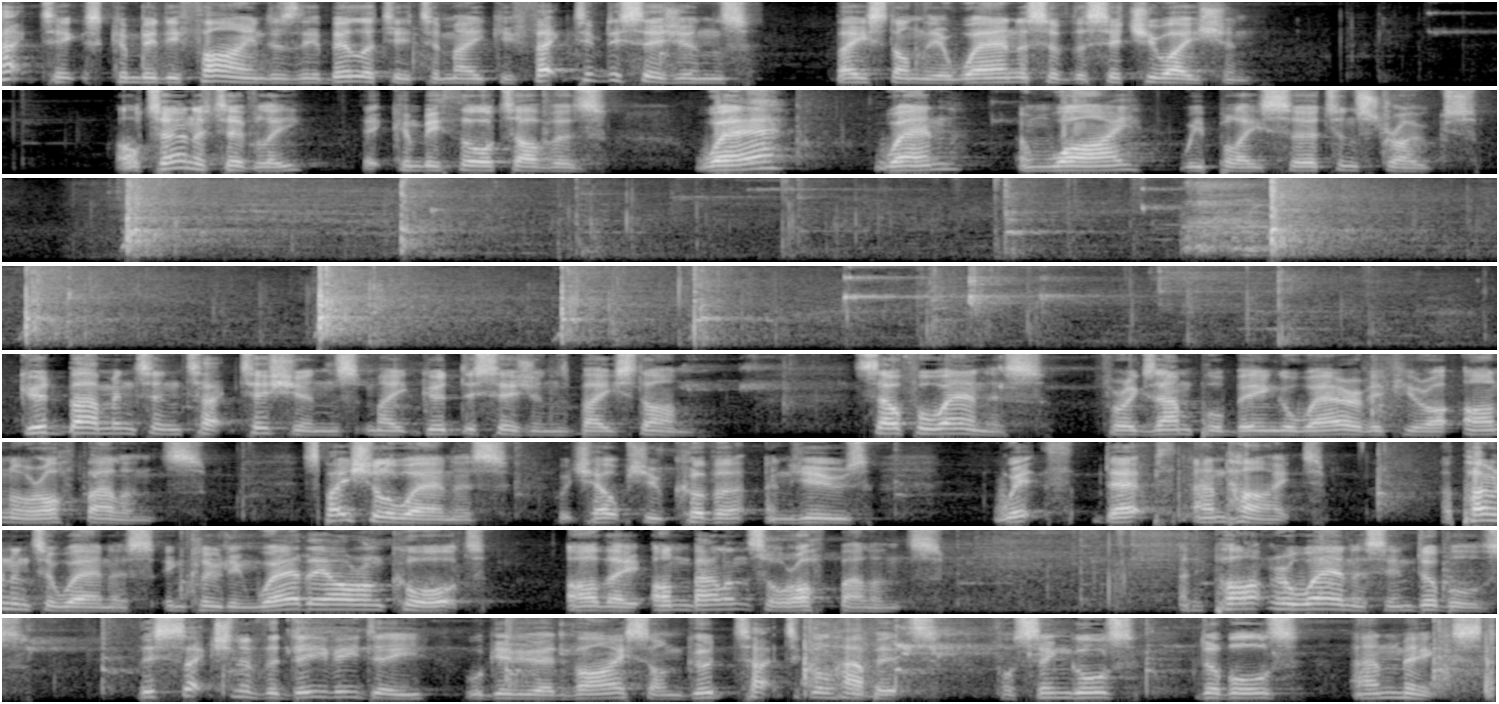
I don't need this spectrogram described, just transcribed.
Tactics can be defined as the ability to make effective decisions based on the awareness of the situation. Alternatively, it can be thought of as where, when, and why we play certain strokes. Good badminton tacticians make good decisions based on self awareness, for example, being aware of if you're on or off balance, spatial awareness, which helps you cover and use width, depth, and height, opponent awareness, including where they are on court, are they on balance or off balance, and partner awareness in doubles. This section of the DVD will give you advice on good tactical habits for singles, doubles, and mixed.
